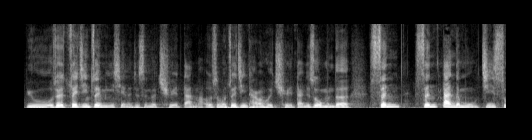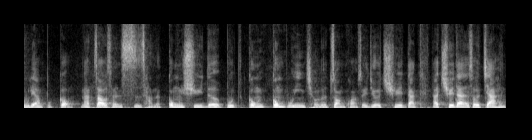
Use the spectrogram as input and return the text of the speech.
比如我觉得最近最明显的就是那个缺蛋嘛。为什么最近台湾会缺蛋？就是我们的生生蛋的母鸡数量不够，那造成市场的供需的不供供不应求的状况，所以就缺蛋。那缺蛋的时候价很。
